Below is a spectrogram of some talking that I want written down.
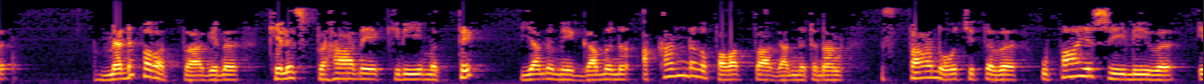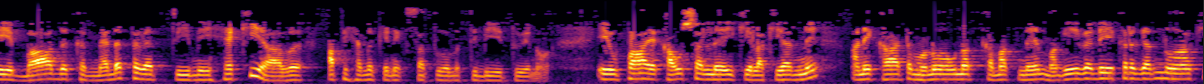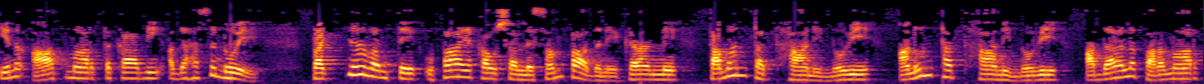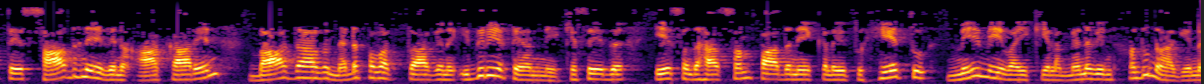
මැඩපවත්වාගෙන කෙලස් ප්‍රහාණය කිරීම තෙක් යන මේ ගමන අකණ්ඩව පවත්වා ගන්නට නම් ස්ථානෝචිතව උපායශීලීව ඒ බාධක මැඩ පැවැත්වීමේ හැකියාව අපි හැම කෙනෙක් සතුවම තිබිය යුතු වෙනවා. ඒ උපාය කෞශල්‍යයි කියලා කියන්නේ අනේකාට මොනවා වුණත් කමක් නැහැ මගේ වැඩේ කරගන්නවා කියන ආත්මාර්ථකාමී අදහස නොවේ. ප්‍රඥාවන්තයෙක් උපාය කෞශල්‍ය සම්පාදනය කරන්නේ තමන්ටත් හානි නොවි අනුන්ටත් හානි නොවි අදාළ පරමාර්ථයේ සාධනය වෙන ආකාරයෙන් බාධාව මැඩපවත්වාගෙන ඉදිරියට යන්නේ කෙසේද ඒ සඳහා සම්පාදනය කළ යුතු හේතු මේ මේවයි කියලා මනවින් හඳුනාගෙන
